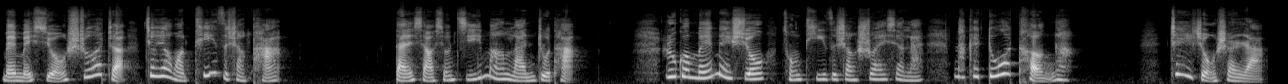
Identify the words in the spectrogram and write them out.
美美熊说着就要往梯子上爬，胆小熊急忙拦住它。如果美美熊从梯子上摔下来，那该多疼啊！这种事儿啊，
